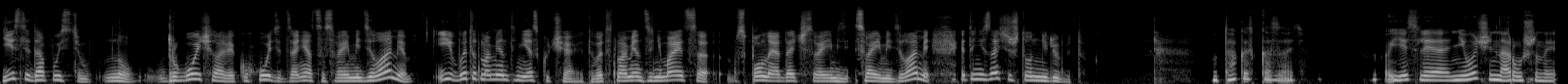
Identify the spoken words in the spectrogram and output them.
если, допустим, ну, другой человек уходит заняться своими делами и в этот момент не скучает, в этот момент занимается с полной отдачей своими, своими делами, это не значит, что он не любит? Вот так и сказать. Если не очень нарушенный,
